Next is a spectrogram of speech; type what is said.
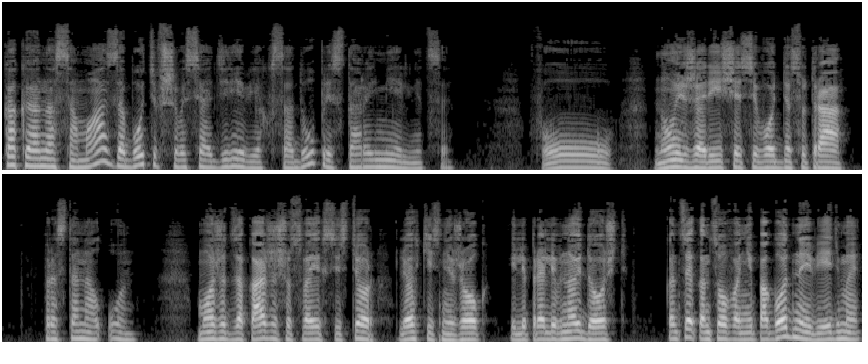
как и она сама, заботившегося о деревьях в саду при старой мельнице. «Фу, ну и жарища сегодня с утра!» — простонал он. «Может, закажешь у своих сестер легкий снежок или проливной дождь? В конце концов, они погодные ведьмы».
